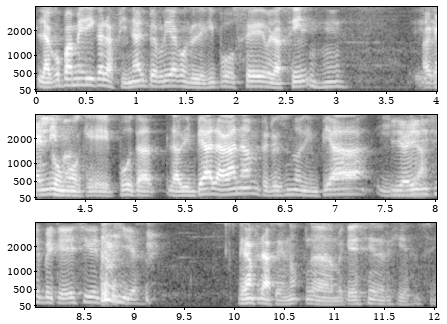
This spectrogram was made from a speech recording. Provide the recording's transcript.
la Copa América, la final perdida contra el equipo C de Brasil, Ujú. Acá es en Lima. como que, puta, la Olimpiada la ganan, pero es una Olimpiada y, Y ahí ya. dice me quedé sin energía. gran frase, ¿no? Nada, me quedé sin energía. Sí.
